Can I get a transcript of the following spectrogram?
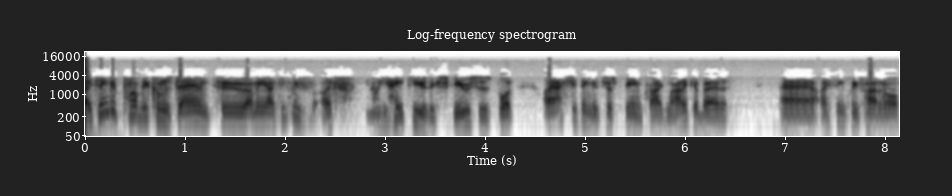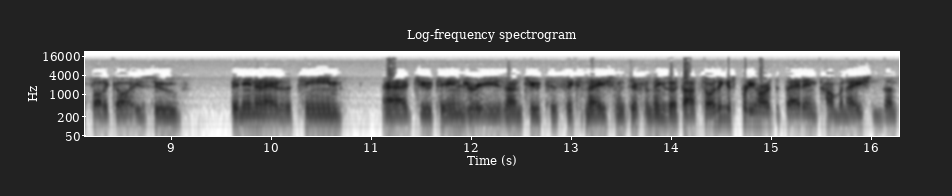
I think it probably comes down to. I mean, I think we've. You know, you hate to use excuses, but I actually think it's just being pragmatic about it. Uh, I think we've had an awful lot of guys who've been in and out of the team uh, due to injuries and due to Six Nations, different things like that. So I think it's pretty hard to bet in combinations and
